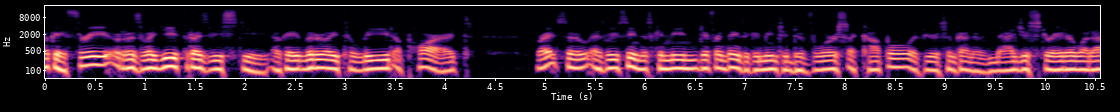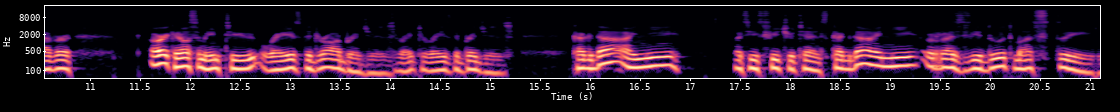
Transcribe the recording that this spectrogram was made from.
Okay, three, разводить, развести. Okay, literally to lead apart, right? So as we've seen, this can mean different things. It could mean to divorce a couple if you're some kind of magistrate or whatever. Or it can also mean to raise the drawbridges, right? To raise the bridges. Когда они, let's use future tense, когда они разведут мосты?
